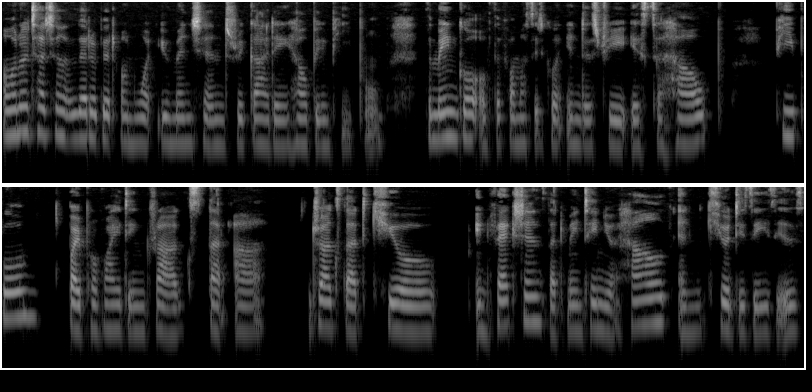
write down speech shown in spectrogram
I want to touch on a little bit on what you mentioned regarding helping people. The main goal of the pharmaceutical industry is to help people by providing drugs that are drugs that cure infections, that maintain your health and cure diseases.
